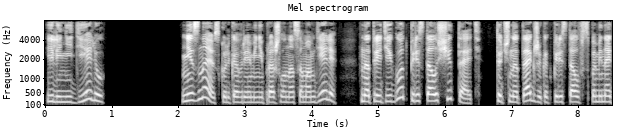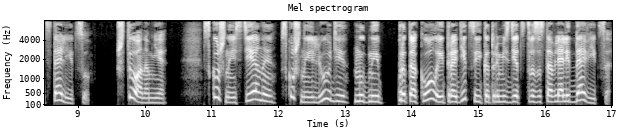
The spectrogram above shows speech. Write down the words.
или неделю. Не знаю, сколько времени прошло на самом деле. На третий год перестал считать. Точно так же, как перестал вспоминать столицу. Что она мне? Скучные стены, скучные люди, нудные протоколы и традиции, которыми с детства заставляли давиться.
